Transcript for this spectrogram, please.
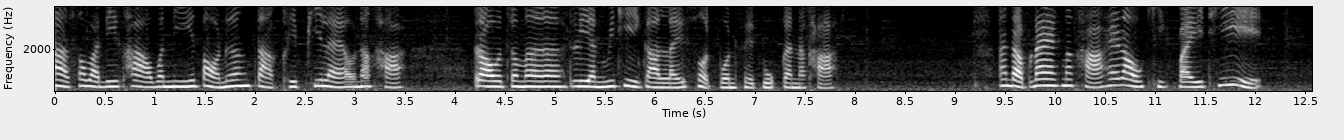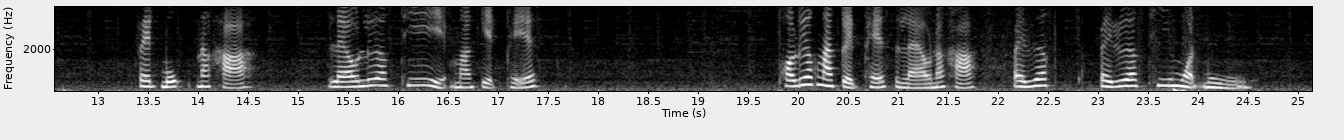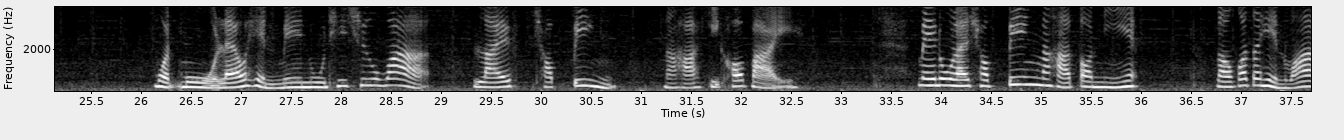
ค่ะสวัสดีค่ะ วันนี้ต่อเนื่องจากคลิปที่แล้วนะคะ เราจะมาเรียนวิธีการไลฟ์สดบน Facebook กันนะคะ อันดับแรกนะคะให้เราคลิกไปที่ Facebook นะคะ แล้วเลือกที่ Marketplace พอเลือก Marketplace เสร็จแล้วนะคะ ไปเลือกไปเลือกที่หมวดหมู่ หมวดหมู่แล้วเห็นเมนูที่ชื่อว่า Live Shopping นะคะ คลิกเข้าไป เมนู Live Shopping นะคะ ตอนนี้เราก็จะเห็นว่า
